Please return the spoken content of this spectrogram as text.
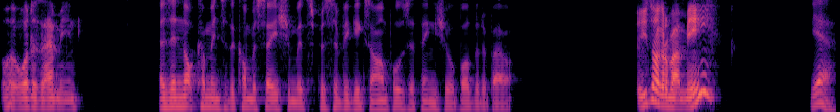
What, what does that mean? As in, not come into the conversation with specific examples of things you're bothered about. Are you talking about me? Yeah.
